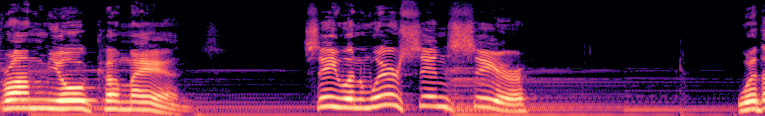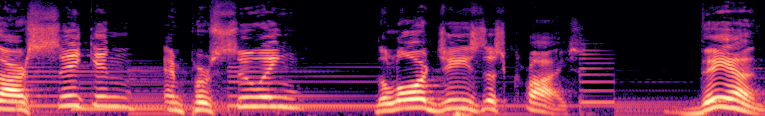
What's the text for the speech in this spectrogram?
from your commands. See, when we're sincere with our seeking and pursuing the Lord Jesus Christ, then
